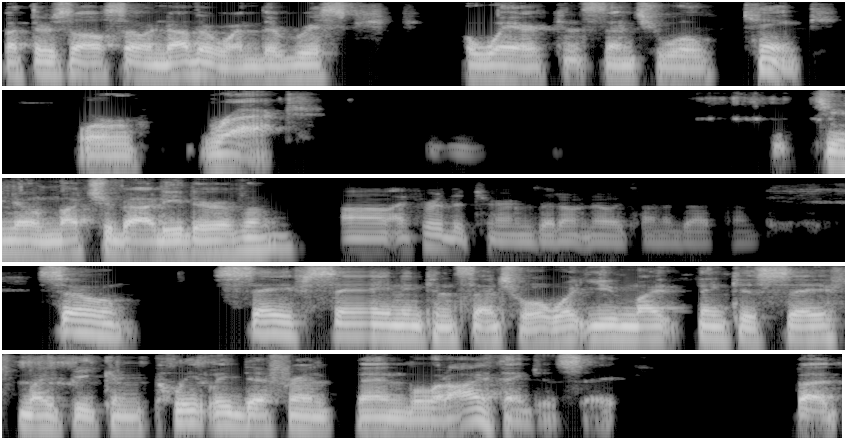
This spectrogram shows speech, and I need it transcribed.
But there's also another one, the risk aware consensual kink or rack. Do you know much about either of them? Uh, I've heard the terms. I don't know a ton about them. So, safe, sane, and consensual, what you might think is safe might be completely different than what I think is safe. But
